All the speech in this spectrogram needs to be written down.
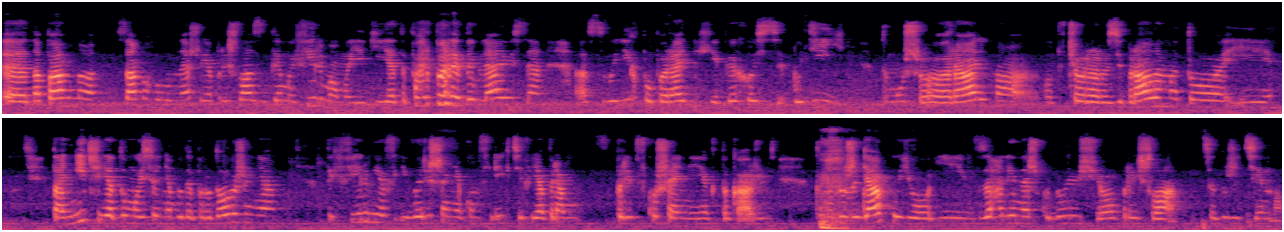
Е, напевно, саме головне, що я прийшла за тими фільмами, які я тепер передивляюся своїх попередніх якихось подій. Тому що реально от вчора розібрали ми то і та ніч, я думаю, сьогодні буде продовження тих фільмів і вирішення конфліктів. Я прям в предвкушенні, як то кажуть. Тому дуже дякую і взагалі не шкодую, що прийшла. Це дуже цінно.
